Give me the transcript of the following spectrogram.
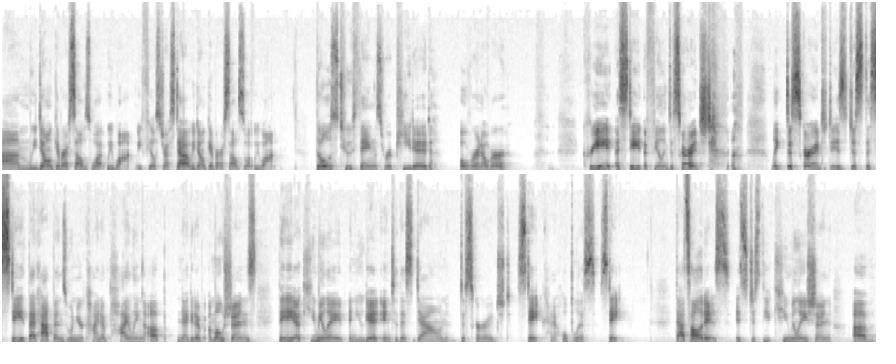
um, we don't give ourselves what we want. We feel stressed out, we don't give ourselves what we want. Those two things repeated over and over create a state of feeling discouraged. like, discouraged is just the state that happens when you're kind of piling up negative emotions. They accumulate and you get into this down, discouraged state, kind of hopeless state. That's all it is. It's just the accumulation of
